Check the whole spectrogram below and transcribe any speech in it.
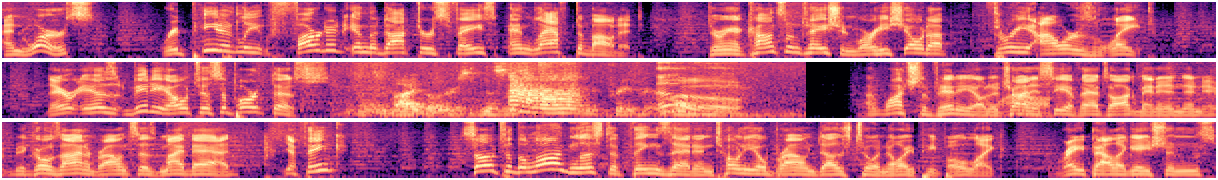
And worse, repeatedly farted in the doctor's face and laughed about it during a consultation where he showed up three hours late. There is video to support this. Those are bodybuilders. This is ah. pretty freaking low. Ooh. I watched the video to try to see if that's augmented, and then it, it goes on, and Brown says, My bad. You think? So, to the long list of things that Antonio Brown does to annoy people, like rape allegations,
